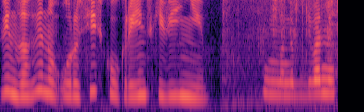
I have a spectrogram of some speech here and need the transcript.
Він загинув у російсько-українській війні. Він у мене будівельник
